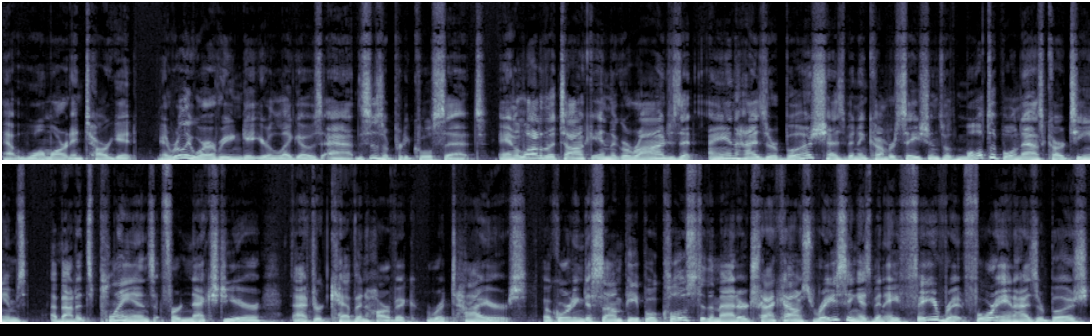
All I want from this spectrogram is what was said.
at Walmart and Target and really wherever you can get your Legos at. This is a pretty cool set. And a lot of the talk in the garage is that Anheuser-Busch has been in conversations with multiple NASCAR teams about its plans for next year after Kevin Harvick retires. According to some people close to the matter, Trackhouse Racing has been a favorite for Anheuser-Busch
